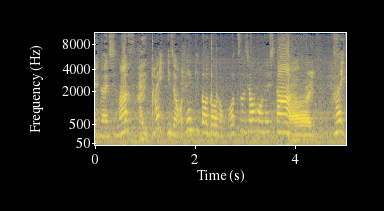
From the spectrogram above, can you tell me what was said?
願いします。はいはい、以上、お天気と道路交通情報でした。はーいはい。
